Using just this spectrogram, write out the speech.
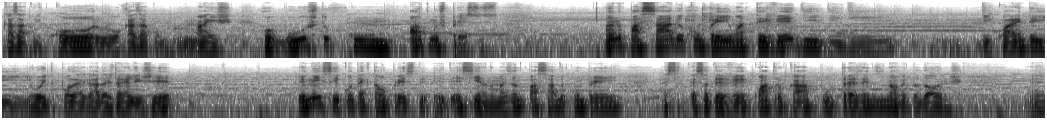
casaco de couro ou casaco mais robusto com ótimos preços. Ano passado eu comprei uma TV de, de, de, de 48 polegadas da LG. Eu nem sei quanto é que tá o preço esse ano, mas ano passado eu comprei essa, essa TV 4K por 390 dólares. É,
